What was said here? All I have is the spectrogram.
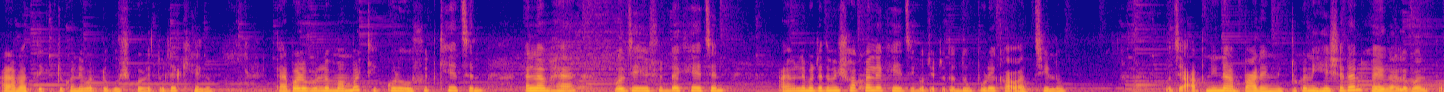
আর আমার তো একটুখানি আবার টুকুস করে তুলে খেলো। তারপরে বলল, মাম্মা, ঠিক করে ওষুধ খেয়েছেন? বললাম হ্যাঁ। বলছে, এই ওষুধটা খেয়েছেন? আমি বললাম, এটা তুমি সকালে খেয়েছি। বলছে, এটা তো দুপুরে খাওয়াচ্ছিল বলছে, আপনি না পারেন, একটুখানি হেসে দেন, হয়ে গেল গল্প।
